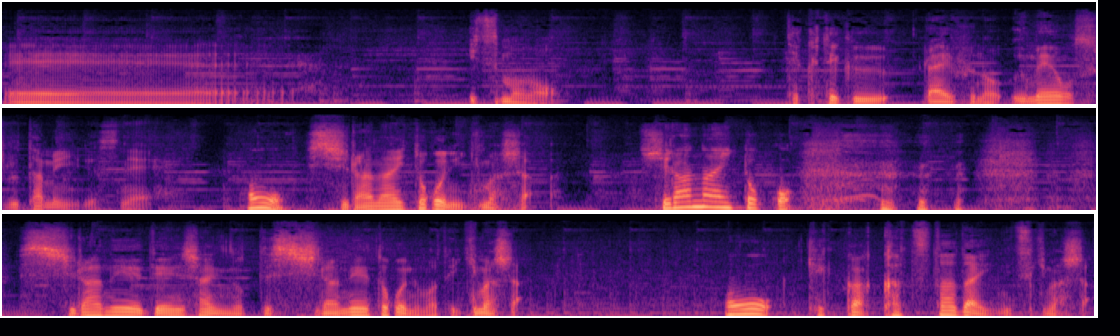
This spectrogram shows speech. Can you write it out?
えーいつものテクテクライフの梅をするためにですね知らないとこに行きました。知らないとこ。知らねえ電車に乗って知らねえとこにまで行きました。お。う結果勝田台に着きました。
